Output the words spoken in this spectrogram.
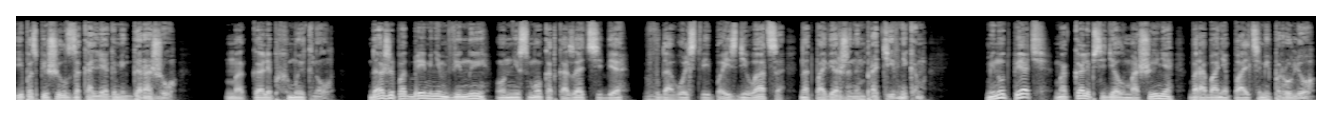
и поспешил за коллегами к гаражу. Маккалеб хмыкнул. Даже под бременем вины он не смог отказать себе в удовольствии поиздеваться над поверженным противником. Минут пять Маккалеб сидел в машине, барабаня пальцами по рулю.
